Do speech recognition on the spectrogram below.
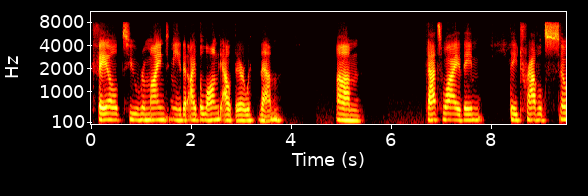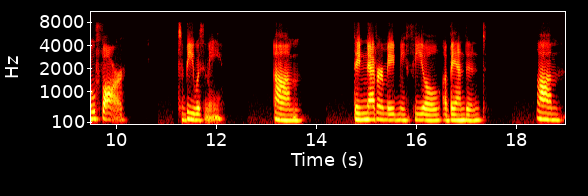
fail to remind me that I belonged out there with them. Um, that's why they they traveled so far to be with me. Um, they never made me feel abandoned. Um,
